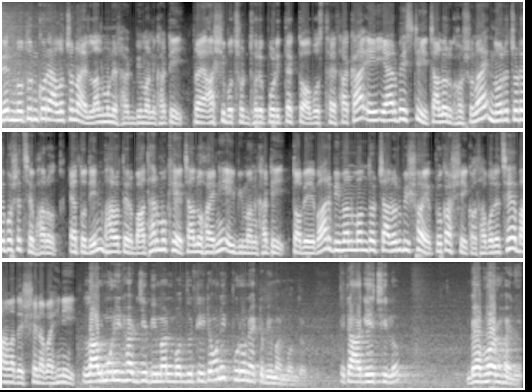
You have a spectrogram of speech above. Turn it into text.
ফের নতুন করে আলোচনায় লালমনিরহাট বিমান ঘাঁটি। প্রায় আশি বছর ধরে পরিত্যক্ত অবস্থায় থাকা এই এয়ারবেসটি চালুর ঘোষণায় নড়ে চড়ে বসেছে ভারত। এতদিন ভারতের বাধার মুখে চালু হয়নি এই বিমান ঘাঁটি। তবে এবার বিমানবন্দর চালুর বিষয়ে প্রকাশ্যেই কথা বলেছে বাংলাদেশ সেনাবাহিনী। লালমনিরহাট যে বিমানবন্দরটি, এটা অনেক পুরনো একটা বিমানবন্দর। এটা আগে ছিল। ব্যবহার হয়নি।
